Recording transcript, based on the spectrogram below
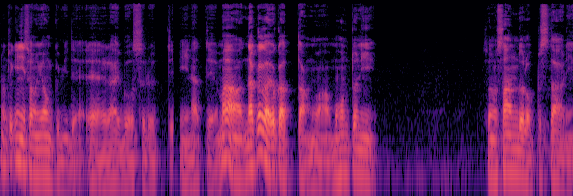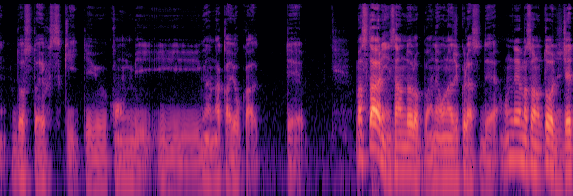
の時にその4組で、えーライブをするってになってまあ仲が良かったんはもう本当にそのサンドロップスターリンドストエフスキーっていうコンビが仲良かって、まあ、スターリンサンドロップはね同じクラスでほんで、まあ、その当時ジェッ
